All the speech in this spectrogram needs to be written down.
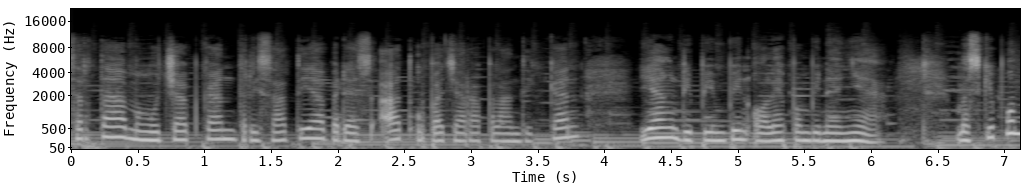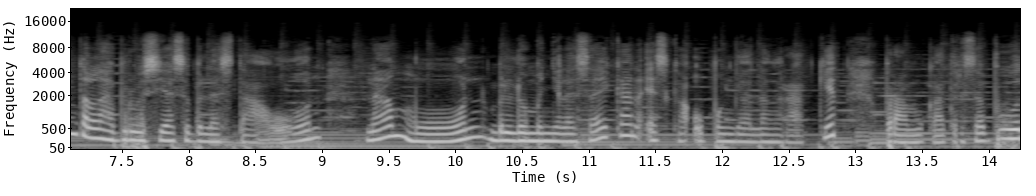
serta mengucapkan trisatya pada saat upacara pelantikan yang dipimpin oleh pembinanya. Meskipun telah berusia 11 tahun, namun belum menyelesaikan SKU penggalang rakit, pramuka tersebut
